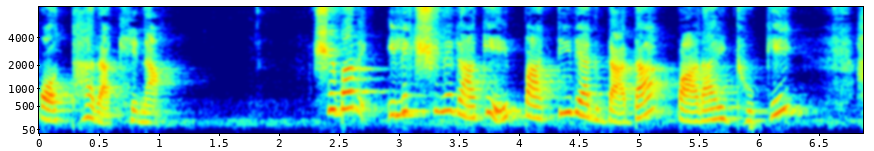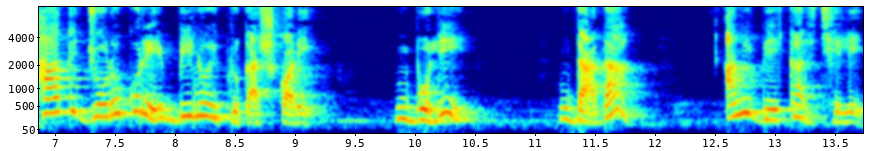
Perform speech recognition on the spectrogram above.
কথা রাখে না। সেবার ইলেকশনের আগে পার্টির এক দাদা পাড়ায় ঢুকে হাত জোড়ো করে বিনয় প্রকাশ করে। বলি, দাদা, আমি বেকার ছেলে,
